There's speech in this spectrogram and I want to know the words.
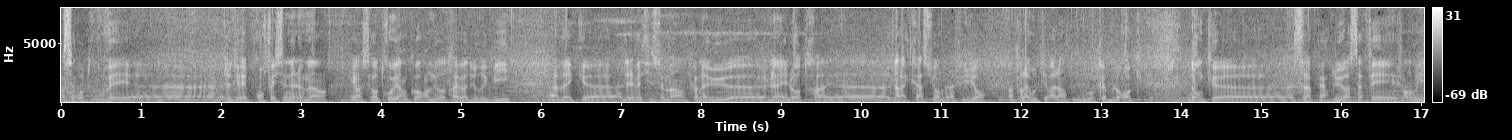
On s'est retrouvés, euh, je dirais, professionnellement, et on s'est retrouvés encore en au travers du rugby avec euh, l'investissement qu'on a eu euh, l'un et l'autre euh, dans la création de la fusion entre la Voulte et Valence du nouveau club Le Roc. Donc cela perdure, ça fait, Jean-Louis,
